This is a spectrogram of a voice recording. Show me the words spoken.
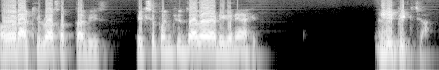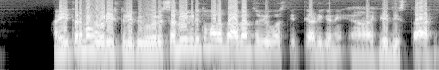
अराखीवला सत्तावीस एकशे पंचवीस जागा या ठिकाणी आहेत. लिपिकच्या. आणि इतर मग वरिष्ठ लिपिक वगैरे सगळीकडे तुम्हाला जागांचं व्यवस्थित त्या ठिकाणी हे दिसतं आहे.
